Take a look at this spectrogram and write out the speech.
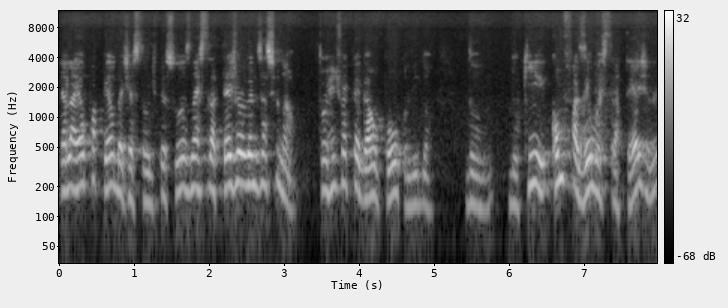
ela é o papel da gestão de pessoas na estratégia organizacional. Então a gente vai pegar um pouco ali do, do, do que, como fazer uma estratégia, né,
